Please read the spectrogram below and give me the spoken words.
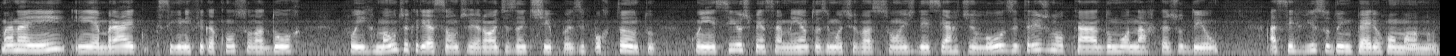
Manaém, em hebraico, que significa consolador, foi irmão de criação de Herodes Antipas e, portanto, conhecia os pensamentos e motivações desse ardiloso e translocado monarca judeu a serviço do Império Romano.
